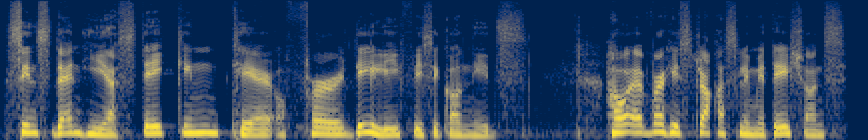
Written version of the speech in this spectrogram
Since then, he has taken care of her daily physical needs. However, he struck us limitations.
